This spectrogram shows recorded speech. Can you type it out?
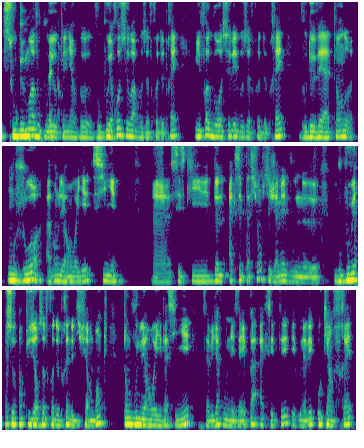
Sous deux mois, vous pouvez obtenir vous pouvez recevoir vos offres de prêt. Une fois que vous recevez vos offres de prêt, vous devez attendre 11 jours avant de les renvoyer signées. Euh, c'est ce qui donne acceptation. Si jamais vous ne, vous pouvez recevoir plusieurs offres de prêt de différentes banques, tant que vous ne les renvoyez pas signées, ça veut dire que vous ne les avez pas acceptées et vous n'avez aucun frais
